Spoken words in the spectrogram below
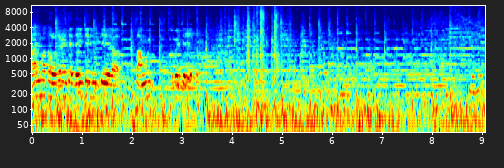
राजमाता होळकर यांच्या जयंतीनिमित्त सांगून शुभेच्छा देतो. Thank you.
